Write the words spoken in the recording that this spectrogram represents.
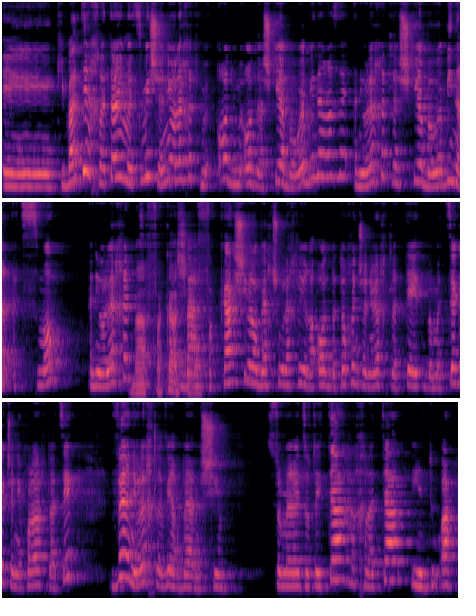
אה, קיבלתי החלטה עם עצמי שאני הולכת מאוד מאוד להשקיע בוובינר הזה, אני הולכת להשקיע בוובינר עצמו, אני הולכת בהפקה שלו. בהפקה שלו, באיך שהוא הולך להיראות, בתוכן שאני הולכת לתת, במצגת שאני יכולה ללכת להציג, ואני הולכת להביא הרבה אנשים. זאת אומרת, זאת הייתה החלטה ידועה.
